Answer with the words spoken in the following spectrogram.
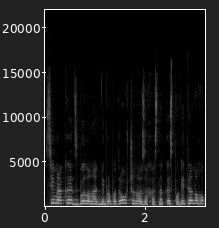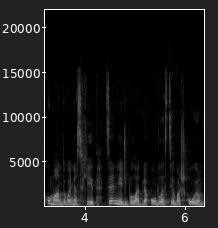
Сім ракет збило над Дніпропетровщиною захисники з повітряного командування Схід. Ця ніч була для області важкою.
